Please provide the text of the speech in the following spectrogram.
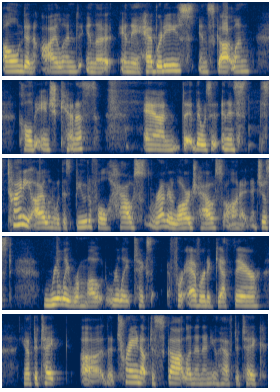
owned an island in the in the Hebrides in Scotland called Inch Kenneth. And th- there was a, and this tiny island with this beautiful house, rather large house on it, and just really remote. Really takes forever to get there. You have to take uh, the train up to Scotland, and then you have to take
